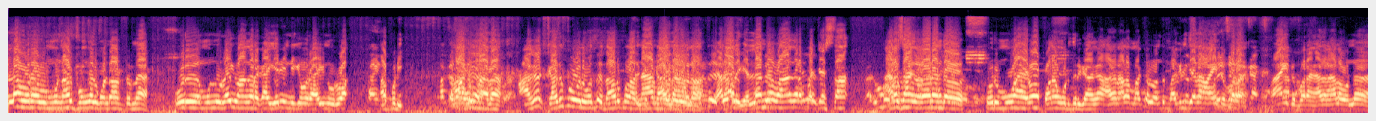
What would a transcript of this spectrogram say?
எல்லாம் ஒரு மூணு நாள் பொங்கல் கொண்டாடட்டுமே. ஒரு முந்நூறுரூவாய்க்கு வாங்குற காய்கறி இன்னைக்கு ஒரு ஐநூறுரூவா அப்படி. ஆக கரும்பு வந்து நார்மலா எல்லாமே வாங்குற பர்ச்சேஸ் தான். அரசாங்கம் வேற அந்த ஒரு மூவாயிரம் ரூபாய் பணம் கொடுத்துருக்காங்க. அதனால மக்கள் வந்து மகிழ்ச்சியா தான் வாங்கிட்டு போறாங்க. வாங்கிட்டு போறாங்க. அதனால ஒண்ணும்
